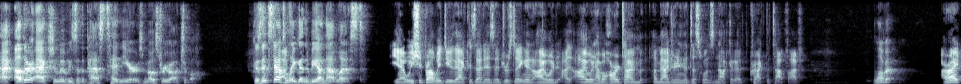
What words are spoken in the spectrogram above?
a- other action movies of the past 10 years, most rewatchable. Because it's definitely going to be on that list. Yeah, we should probably do that because that is interesting, and I would I, I would have a hard time imagining that this one's not going to crack the top five. Love it. All right,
